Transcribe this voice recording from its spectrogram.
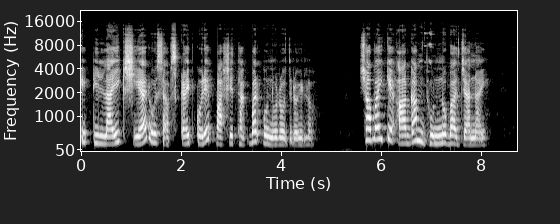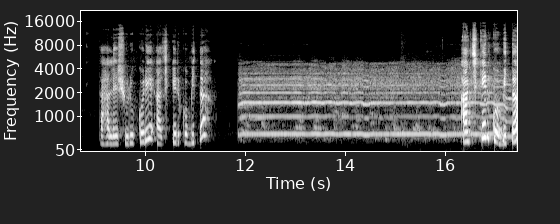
একটি লাইক, শেয়ার ও সাবস্ক্রাইব করে পাশে থাকবার অনুরোধ রইল। সবাইকে আগাম ধন্যবাদ জানাই। তাহলে শুরু করি আজকের কবিতা। আজকের কবিতা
